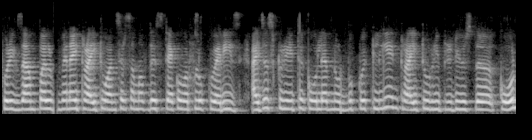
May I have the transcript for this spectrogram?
For example, when I try to answer some of the Stack Overflow queries, I just create a Colab notebook quickly and try to reproduce the code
